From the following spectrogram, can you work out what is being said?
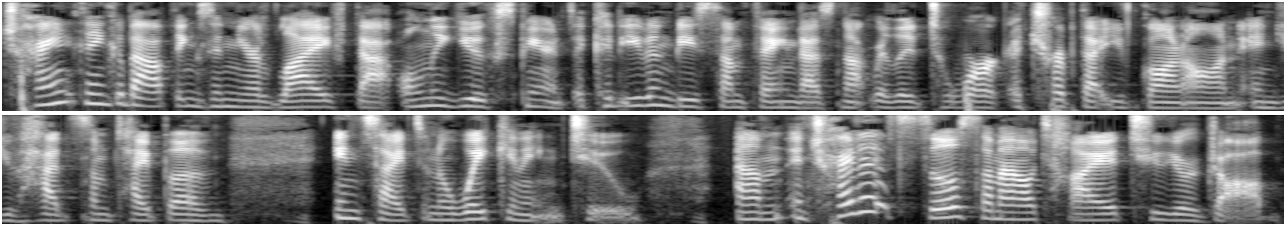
try and think about things in your life that only you experience. It could even be something that's not related to work, a trip that you've gone on and you had some type of insights and awakening to. Um, and try to still somehow tie it to your job.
